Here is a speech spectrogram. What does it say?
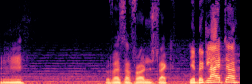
Hm. Professor Freudenschreck. Ihr Begleiter?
